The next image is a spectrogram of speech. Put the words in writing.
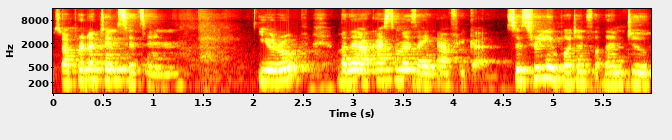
So, our product team sits in Europe, but then our customers are in Africa. So, it's really important for them to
